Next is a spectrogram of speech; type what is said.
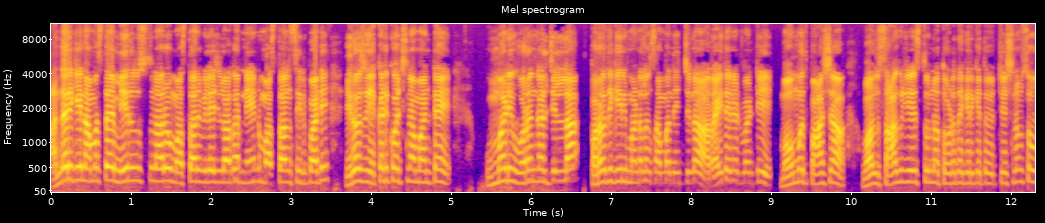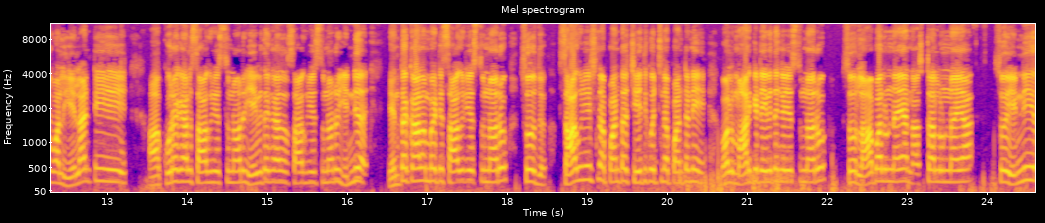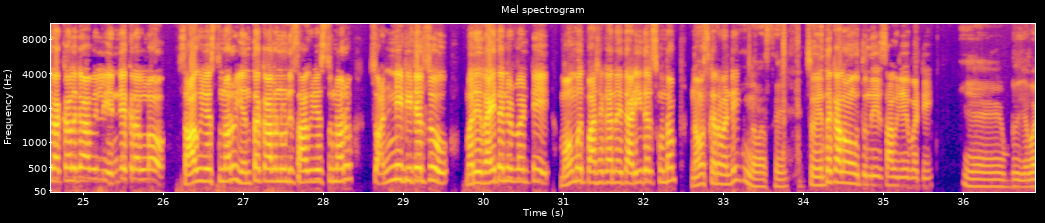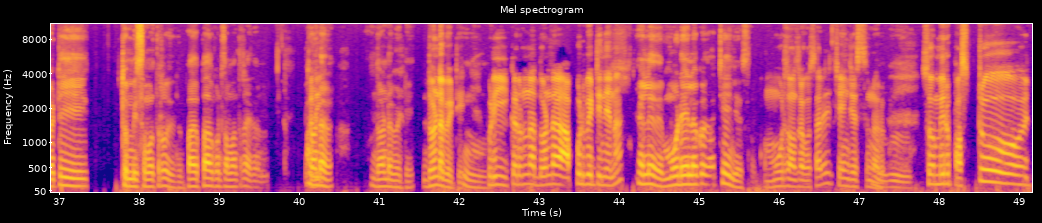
అందరికీ నమస్తే మీరు చూస్తున్నారు మస్తాన్ విలేజ్ లాగర్. నేను మస్తాన్ సిరిపాటి. ఈరోజు ఎక్కడికి వచ్చినామంటే ఉమ్మడి వరంగల్ జిల్లా పర్వతగిరి మండలం సంబంధించిన రైతు అయినటువంటి మహమ్మద్ పాషా వాళ్ళు సాగు చేస్తున్న తోట దగ్గరికి అయితే వచ్చేసినాం. సో వాళ్ళు ఎలాంటి ఆ, కూరగాయలు సాగు చేస్తున్నారు ఏ విధంగా సాగు చేస్తున్నారు ఎన్ని ఎంత కాలం బట్టి సాగు చేస్తున్నారు? సో సాగు చేసిన పంట చేతికి వచ్చిన పంటని వాళ్ళు మార్కెట్ ఏ విధంగా చేస్తున్నారు? సో లాభాలు ఉన్నాయా నష్టాలు ఉన్నాయా సో ఎన్ని రకాలుగా వీళ్ళు ఎన్ని ఎకరాల్లో సాగు చేస్తున్నారు ఎంత కాలం నుండి సాగు చేస్తున్నారు? సో అన్ని డీటెయిల్స్ మరి రైతు అయినటువంటి మహమ్మద్ పాషా గారిని అయితే అడిగి తెలుసుకుందాం. నమస్కారం అండి. నమస్తే. సో ఎంత కాలం అవుతుంది సాగు చేయబట్టి? ఇప్పుడు ఎవటి తొమ్మిది సంవత్సరాలు పదకొండు సంవత్సరాలు అవుతుంది. దొండ దొండ పెట్టి. దొండ పెట్టి. ఉమ్. ఇప్పుడు ఇక్కడ ఉన్న దొండ అప్పుడు పెట్టిందేనా? లేదు మూడేళ్ళకు చేంజ్ చేస్తాం. మూడు సంవత్సరాలకు ఒకసారి చేంజ్ చేస్తున్నారు. సో మీరు ఫస్ట్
